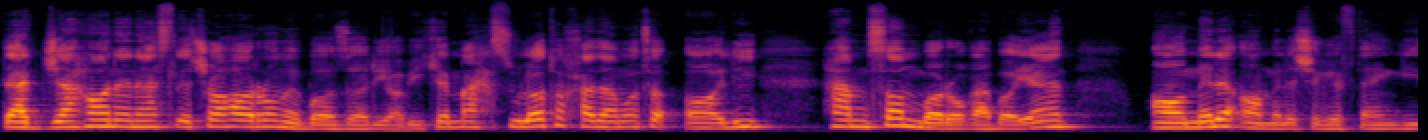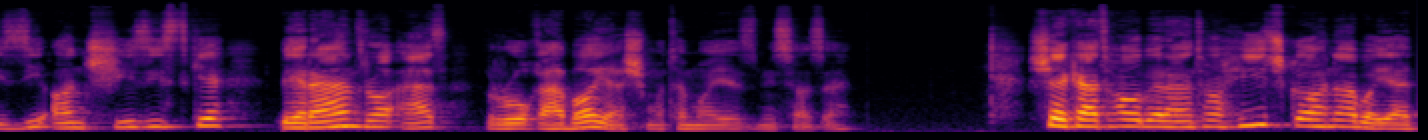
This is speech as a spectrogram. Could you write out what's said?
در جهان نسل چهارم بازاریابی که محصولات و خدمات عالی همسان با رقبایند عامل عامل شگفت انگیزی آن چیزی است که برند را از رقبایش متمایز می سازد. شرکت ها و برندها هیچگاه نباید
